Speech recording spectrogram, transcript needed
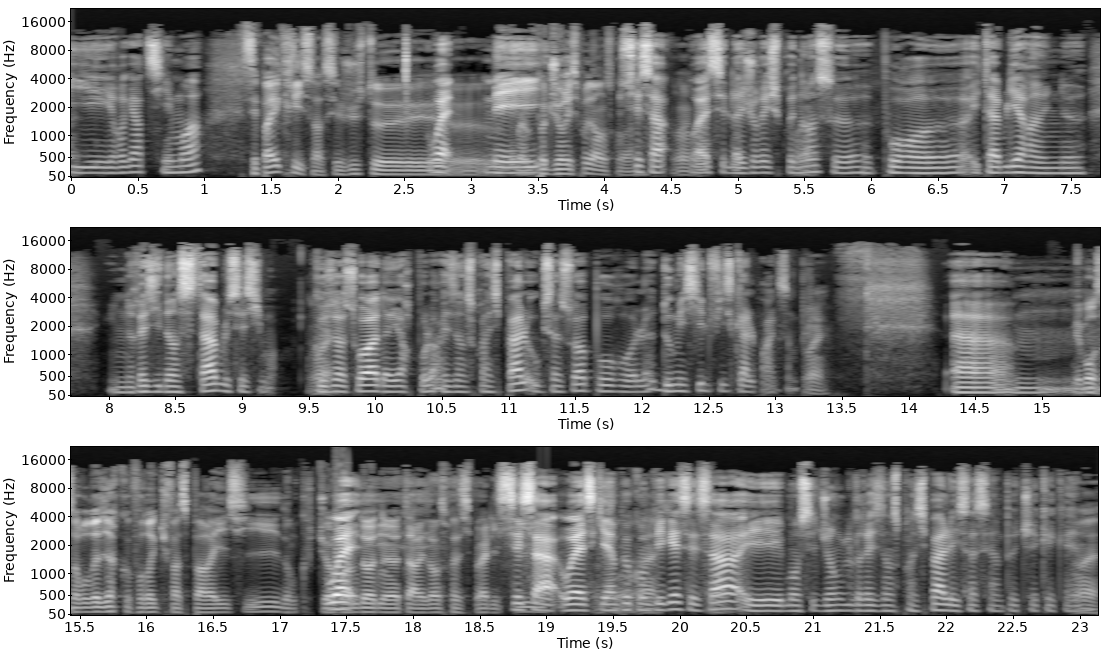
Ils regardent 6 mois. C'est pas écrit ça, c'est juste ouais, mais un peu de jurisprudence, quoi. C'est ça. Ouais, c'est de la jurisprudence pour établir une une résidence stable, c'est 6 mois. Que ce soit d'ailleurs pour la résidence principale ou que ce soit pour euh, le domicile fiscal, par exemple. Ouais. Euh... Mais bon, ça voudrait dire qu'il faudrait que tu fasses pareil ici, donc tu abandonnes euh, ta résidence principale ici. C'est ça, ouais. Ce qui est un peu compliqué, c'est ça. Et bon, c'est jungle de résidence principale et ça, c'est un peu checké quand même.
